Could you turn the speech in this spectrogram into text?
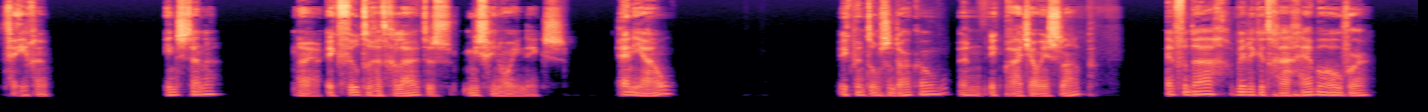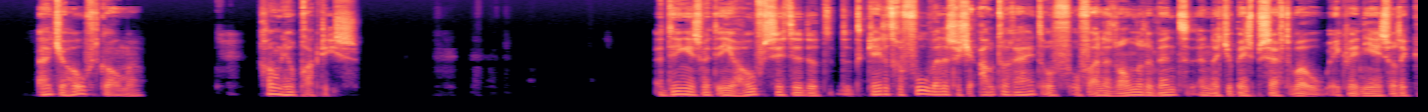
Vegen. Instellen? Nou ja, ik filter het geluid, dus misschien hoor je niks. Anyhow, ik ben Thompson Darko en ik praat jou in slaap. En vandaag wil ik het graag hebben over uit je hoofd komen. Gewoon heel praktisch. Het ding is met in je hoofd zitten, dat, dat, ken je dat gevoel wel eens als je auto rijdt of, of aan het wandelen bent en dat je opeens beseft, wow, ik weet niet eens wat ik,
